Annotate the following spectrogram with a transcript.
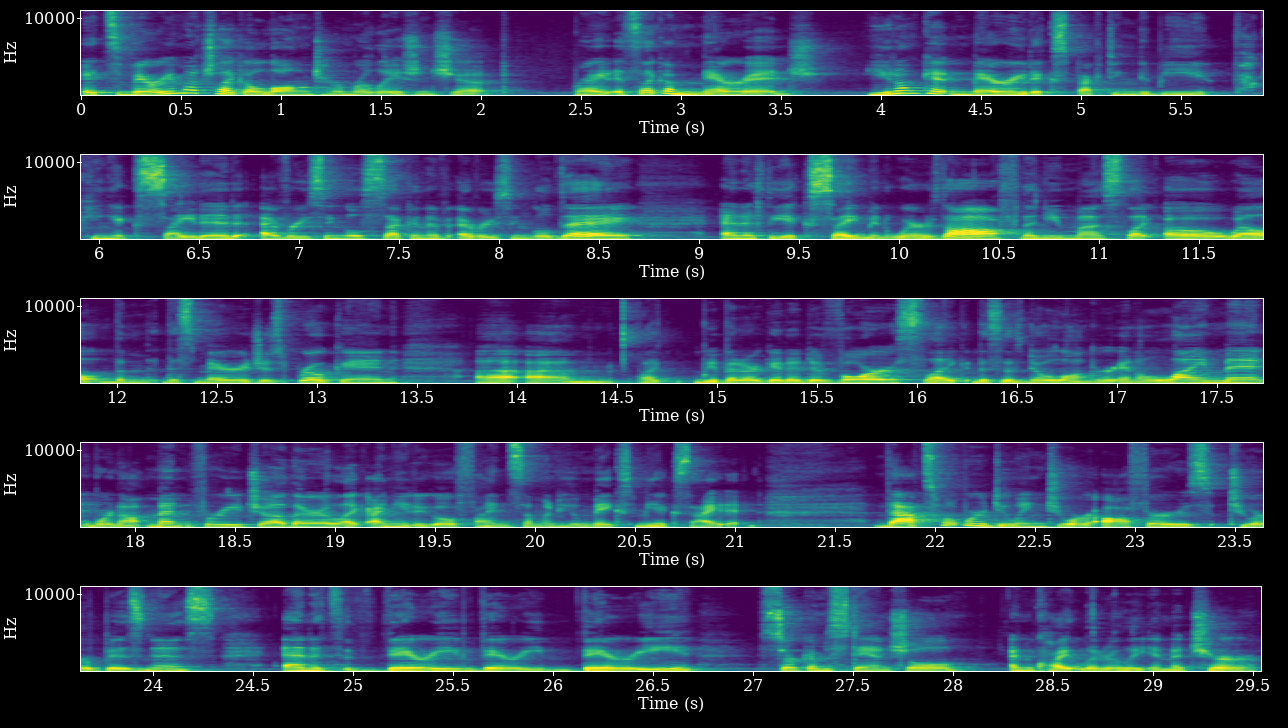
it's very much like a long term relationship, right? It's like a marriage. You don't get married expecting to be fucking excited every single second of every single day. And if the excitement wears off, then you must, like, oh, well, the, this marriage is broken. Uh, um, like, we better get a divorce. Like, this is no longer in alignment. We're not meant for each other. Like, I need to go find someone who makes me excited. That's what we're doing to our offers, to our business. And it's very, very, very circumstantial and quite literally immature.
